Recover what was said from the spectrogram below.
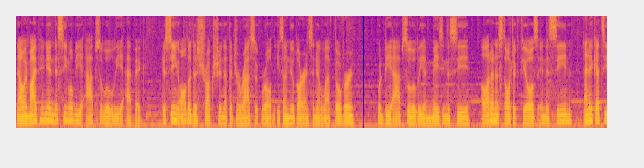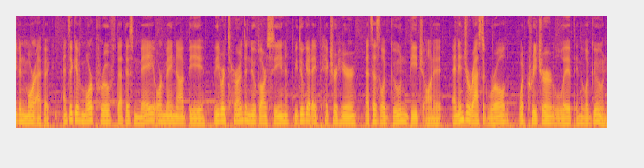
Now in my opinion, this scene will be absolutely epic. Just seeing all the destruction that the Jurassic World Isla Nublar incident left over would be absolutely amazing to see, a lot of nostalgic feels in this scene, and it gets even more epic. And to give more proof that this may or may not be the return to Nublar scene, we do get a picture here that says Lagoon Beach on it, and in Jurassic World, what creature lived in the lagoon?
